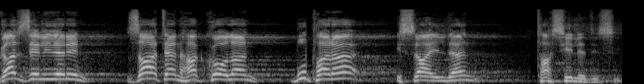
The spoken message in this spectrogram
Gazze'lilerin zaten hakkı olan bu para İsrail'den tahsil edilsin.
